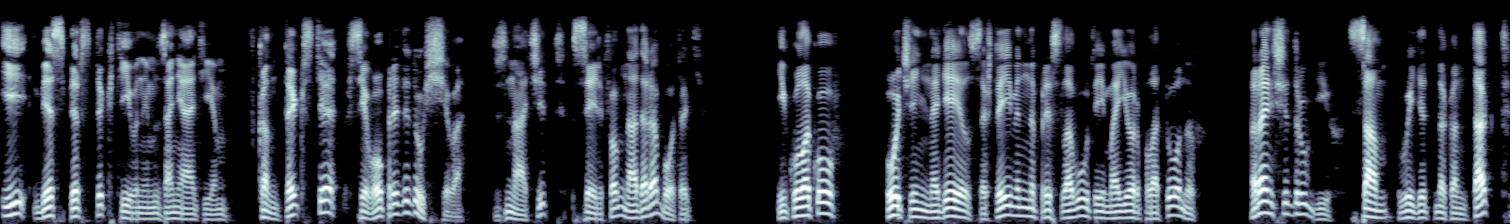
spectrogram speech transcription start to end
и бесперспективным занятием в контексте всего предыдущего. Значит, с эльфом надо работать. И Кулаков очень надеялся, что именно пресловутый майор Платонов раньше других сам выйдет на контакт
